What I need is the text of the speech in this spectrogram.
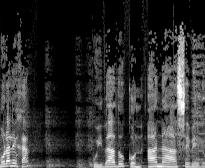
Moraleja, cuidado con Ana Acevedo.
